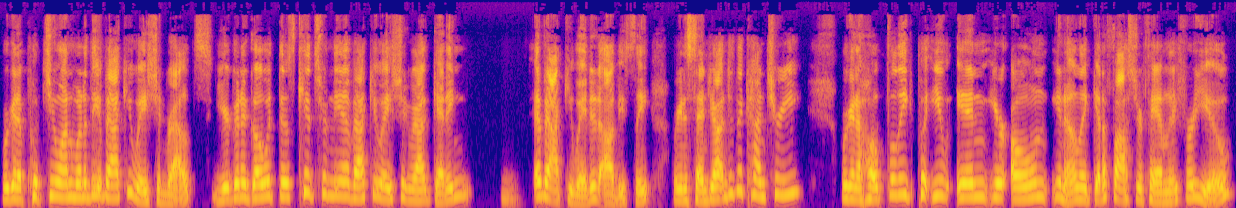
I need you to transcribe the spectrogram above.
We're going to put you on one of the evacuation routes. You're going to go with those kids from the evacuation route getting evacuated, obviously. We're going to send you out into the country. We're going to hopefully put you in your own, you know, like get a foster family for you.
